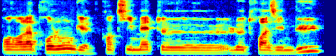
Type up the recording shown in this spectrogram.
Pendant la prolongue, quand ils mettent le troisième but,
